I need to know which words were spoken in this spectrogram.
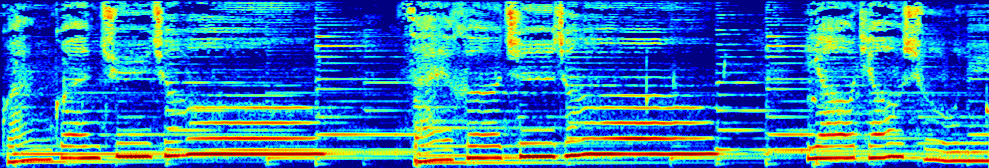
关关雎鸠，在河之洲。窈窕淑女。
